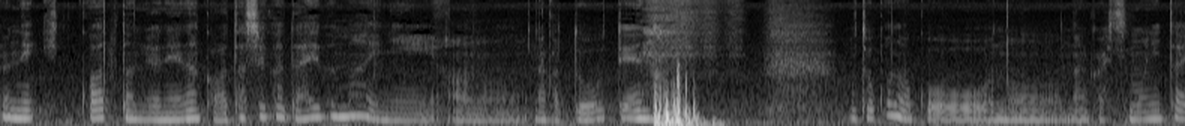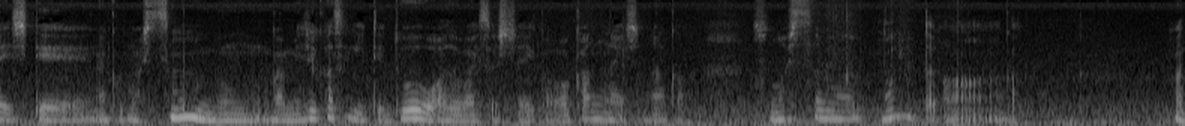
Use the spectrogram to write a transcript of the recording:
でもね1個あったんだよね。なんか私がだいぶ前にあのなんか童貞の 男の子のなんか質問に対してなんかもう質問文が短すぎてどうアドバイスしたらいいか分かんないしなんかその質問何だったかな？なんかま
